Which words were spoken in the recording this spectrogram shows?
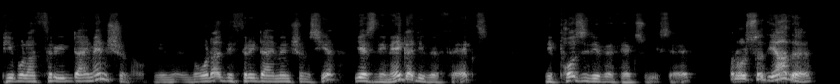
People are three dimensional. What are the three dimensions here? Yes, the negative effects, the positive effects we said, but also the other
